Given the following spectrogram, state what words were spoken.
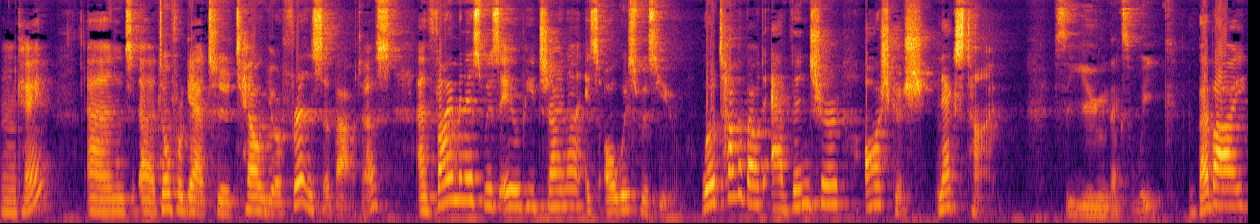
Okay. And uh, don't forget to tell your friends about us. And 5 Minutes with AOPA China is always with you. We'll talk about AirVenture Oshkosh next time. See you next week. Bye bye.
